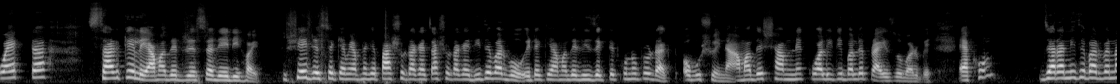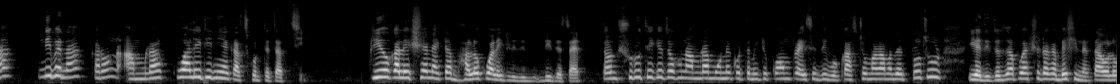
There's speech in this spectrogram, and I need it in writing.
কয়েকটা সার্কেলে আমাদের ড্রেসটা রেডি হয়। তো সেই ড্রেসটাকে আমি আপনাকে পাঁচশো টাকায়, চারশো টাকায় দিতে পারব? এটা কি আমাদের রিজেক্টেড কোনো প্রোডাক্ট অবশ্যই না। আমাদের সামনে কোয়ালিটি বাড়লে প্রাইসও বাড়বে। এখন যারা নিতে পারবে না, নিবে না। কারণ আমরা কোয়ালিটি নিয়ে কাজ করতে চাচ্ছি। প্রিয় কালেকশন একটা ভালো কোয়ালিটি দিতে চায়। কারণ শুরু থেকে যখন আমরা মনে করতাম একটু কম প্রাইসে দিব কাস্টমার আমাদের প্রচুর ইয়ে দিত যে, আপু, একশো টাকা বেশি নেন, তাহলে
